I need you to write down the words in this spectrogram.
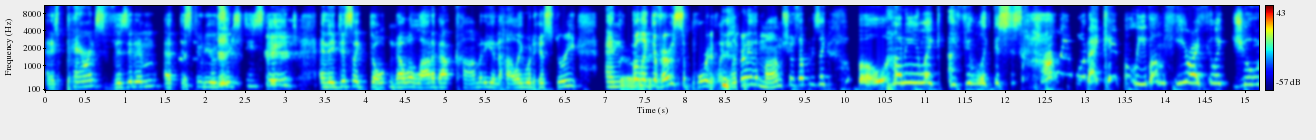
and his parents visit him at the Studio 60 stage, and they just like don't know a lot about comedy and Hollywood history. And but like they're very supportive. Like literally, the mom shows up and is like, "Oh, honey, like I feel like this is Hollywood. I can't believe I'm here. I feel like Joan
